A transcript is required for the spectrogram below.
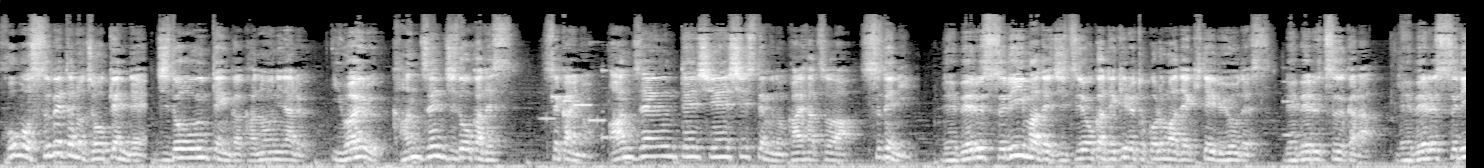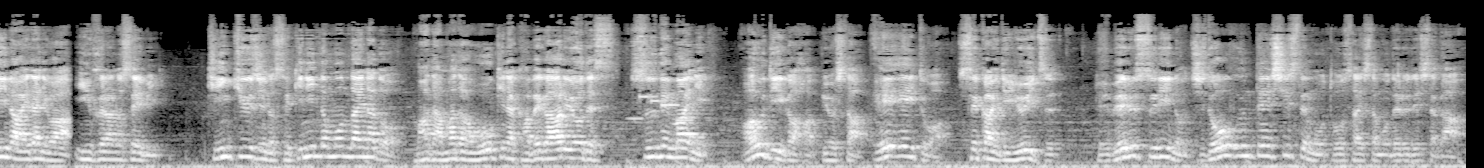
ほぼ全ての条件で自動運転が可能になるいわゆる完全自動化です。世界の安全運転支援システムの開発はすでにレベル3まで実用化できるところまで来ているようです。レベル2からレベル3の間にはインフラの整備緊急時の責任の問題などまだまだ大きな壁があるようです。数年前にアウディが発表した A8 は世界で唯一レベル3の自動運転システムを搭載したモデルでしたが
